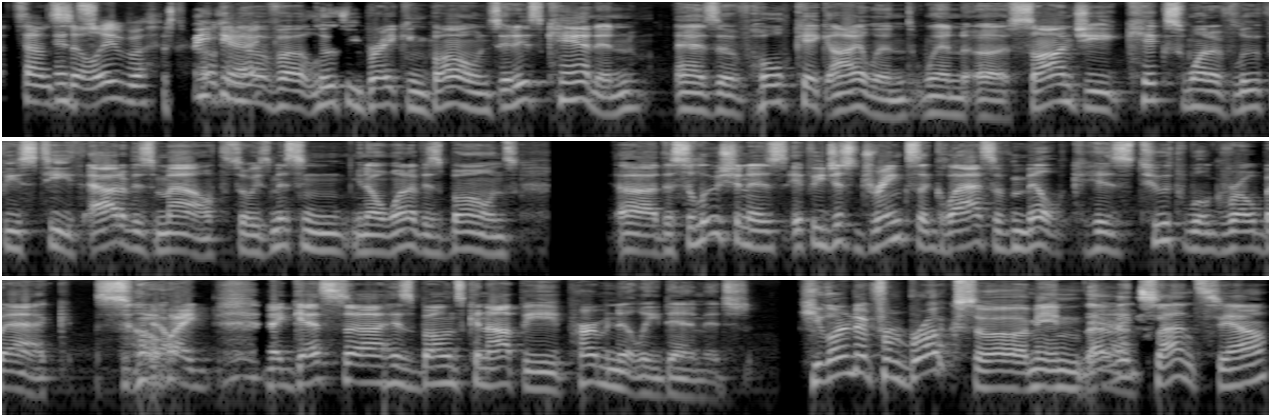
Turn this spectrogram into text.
That sounds It's- silly, but Speaking okay. of uh, Luffy breaking bones, it is canon as of Whole Cake Island when uh, Sanji kicks one of Luffy's teeth out of his mouth, so he's missing, you know, one of his bones. Uh, the solution is if he just drinks a glass of milk, his tooth will grow back. So Yeah. I, I guess uh, his bones cannot be permanently damaged. he learned it from brook so i mean that Yeah. makes sense yeah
